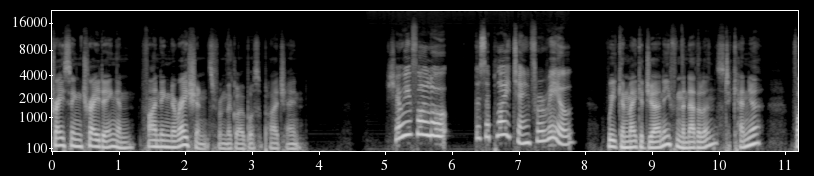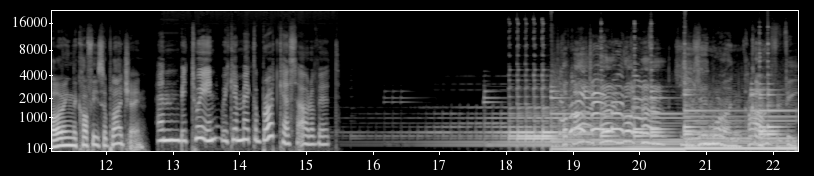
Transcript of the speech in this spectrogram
tracing trading and finding narrations from the global supply chain. Shall we follow the supply chain for real? We can make a journey from the Netherlands to Kenya following the coffee supply chain. And between, we can make a broadcast out of it. Supply Chain Broadcast, Season 1 Coffee.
